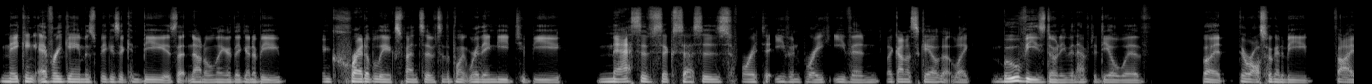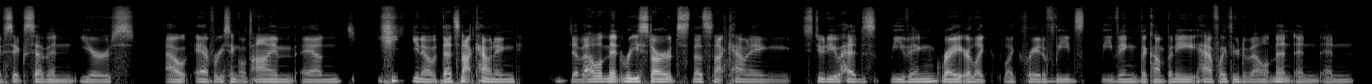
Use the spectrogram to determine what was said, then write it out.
making every game as big as it can be is that not only are they going to be incredibly expensive to the point where they need to be massive successes for it to even break even like on a scale that like movies don't even have to deal with. But they're also going to be five six seven years out every single time and you know that's not counting development restarts that's not counting studio heads leaving right? Or like like creative leads leaving the company halfway through development and and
